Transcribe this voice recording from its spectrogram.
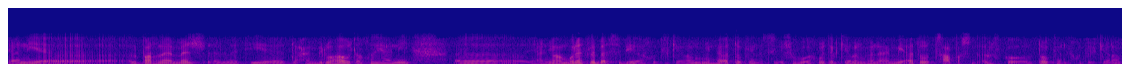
يعني آه، البرنامج التي تحملها وتأخذ يعني آه، يعني عمولات لا بأس بها أخوتي الكرام منها توكن شوفوا أخوتي الكرام هنا 119 ألف توكن أخوتي الكرام.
